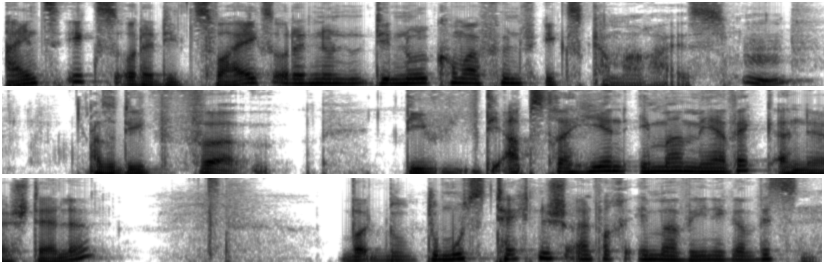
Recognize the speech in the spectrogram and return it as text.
1x oder die 2x oder die 0,5x Kamera ist. Mhm. Also die, die, die abstrahieren immer mehr weg an der Stelle. Du, du musst technisch einfach immer weniger wissen.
